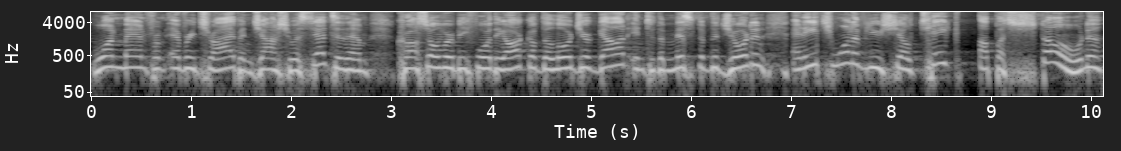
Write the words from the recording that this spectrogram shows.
one man from every tribe. And Joshua said to them, Cross over before the ark of the Lord your God into the midst of the Jordan, and each one of you shall take up a stone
